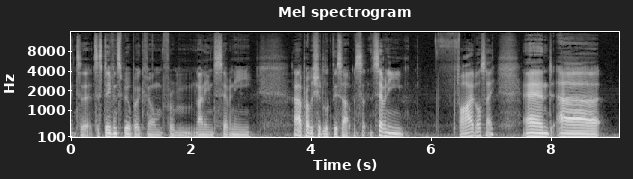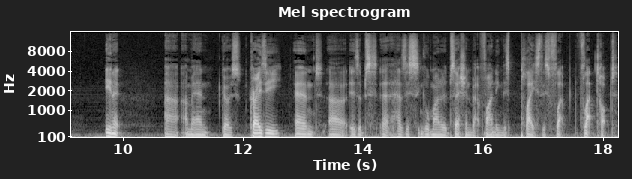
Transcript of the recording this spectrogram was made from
It's a it's a Steven Spielberg film from 1970. I probably should look this up. S- 75, I'll say. And uh, in it, uh, a man goes crazy and uh, is obs- uh, has this single-minded obsession about finding this place, this flat flat-topped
